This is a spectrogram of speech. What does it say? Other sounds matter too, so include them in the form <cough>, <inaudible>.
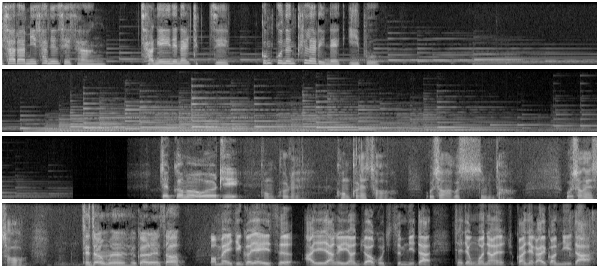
이 사람이 사는 세상 장애인의 날 특집 꿈꾸는 클라리넷 2부 제 꿈은 오로지 콩쿠르, 콩쿠르에서 우승하고 싶습니다. 우승해서 세종문화회관에서 엄마 이진거 에이스 아예 양을 연주하고 싶습니다. 세종문화관에 갈 겁니다.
